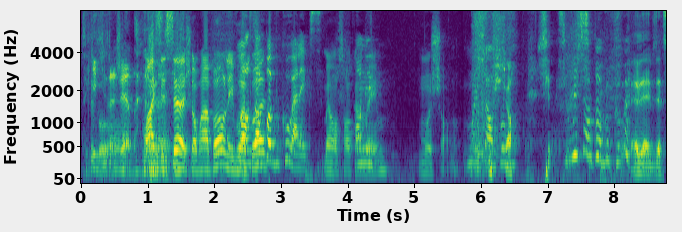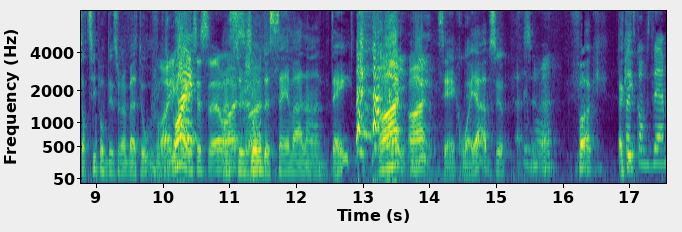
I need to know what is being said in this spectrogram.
C'est qui qui pas. la jette? Ouais, c'est ça, je comprends pas, on les Mais voit on pas. sort pas beaucoup, Alex. Ben, on sort quand On est- même. Moi, je sors. Moi, je sors pas. Moi, je sors pas beaucoup. Euh, Vous êtes sortis pour venir sur un bateau aujourd'hui? Ouais. Ouais, c'est ça. En Ouais, ce c'est jour vrai. de Saint-Valentin. Ouais, ouais. C'est incroyable, ça. Absolument. Fuck. C'est parce qu'on vous aime.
